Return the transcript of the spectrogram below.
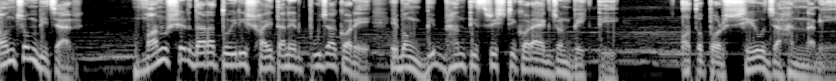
পঞ্চম বিচার। মানুষের দ্বারা তৈরি শয়তানের পূজা করে এবং বিভ্রান্তি সৃষ্টি করা একজন ব্যক্তি। অতপর সেও জাহান্নামী।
